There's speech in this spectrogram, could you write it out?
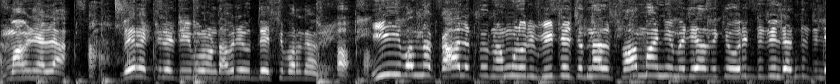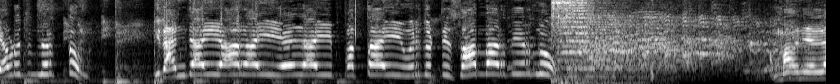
അമ്മാവിനെയല്ല വേറെ ചില ടീമുകളുണ്ട്. അവരെ ഉദ്ദേശിച്ച് പറഞ്ഞാൽ ഈ വന്ന കാലത്ത് നമ്മൾ ഒരു വീട്ടിൽ ചെന്നാൽ സാമാന്യ മര്യാദയ്ക്ക് ഒരു ഡിഡിൽ രണ്ട് ഡിഡിൽ അവിടെ വെച്ച് നിർത്തും. ഇത് അഞ്ചായി ആറായി ഏഴായി പത്തായി ഒരു തൊട്ടി സാമ്പാർ തീർന്നു. അമ്മാവിനെയല്ല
